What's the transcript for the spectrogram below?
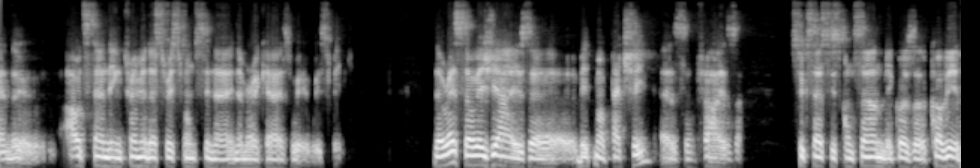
and uh, outstanding tremendous response in uh, in America as we, we speak. The rest of Asia is a bit more patchy as far as success is concerned because COVID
